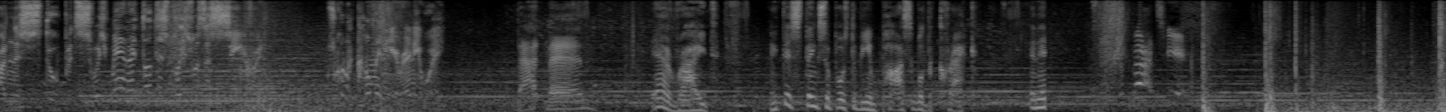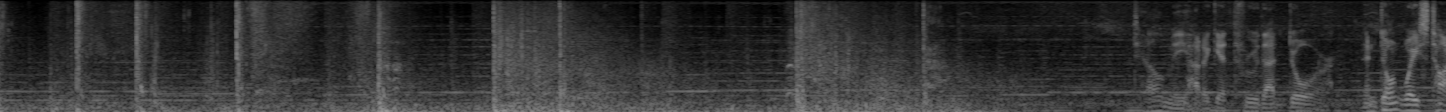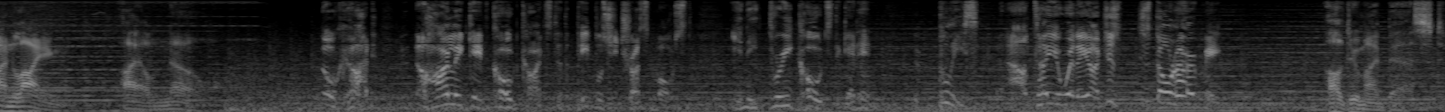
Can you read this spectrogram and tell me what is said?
Guarding this stupid switch? Man, I thought this place was a secret. Who's gonna come in here anyway? Batman? Yeah, right. Ain't this thing supposed to be impossible to crack? And it... The Bat's here! Tell me how to get through that door. And don't waste time lying. I'll know. Oh, God. Harley gave code cards to the people she trusts most. You need three codes to get in. Please, I'll tell you where they are. Just, just don't hurt me. I'll do my best.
